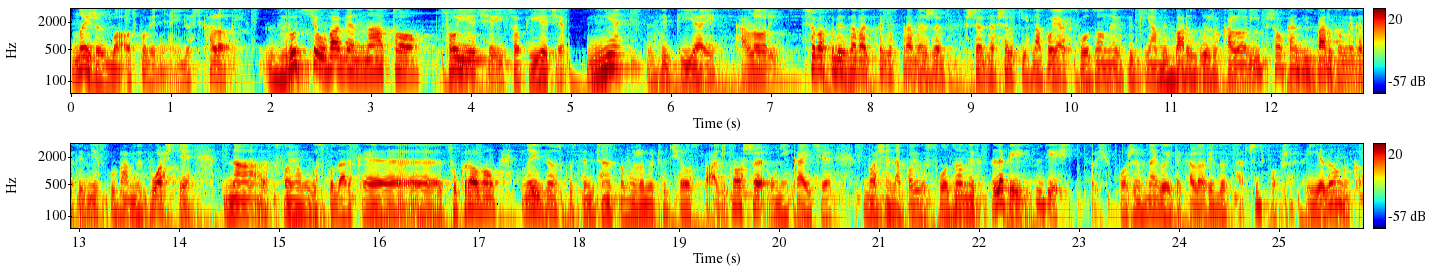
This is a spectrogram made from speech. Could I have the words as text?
no i żeby była odpowiednia ilość kalorii. Zwróćcie uwagę na to, co jecie i co pijecie. Nie wypijaj kalorii. Trzeba sobie zdawać z tego sprawę, że we wszelkich napojach słodzonych wypijamy bardzo dużo kalorii i przy okazji bardzo negatywnie wpływamy właśnie na swoją gospodarkę e, cukrową, no i w związku z tym często możemy czuć się ospali. Proszę unikajcie właśnie napojów słodzonych, lepiej zjeść coś pożywnego i te kalorie dostarczyć poprzez jedzonko.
